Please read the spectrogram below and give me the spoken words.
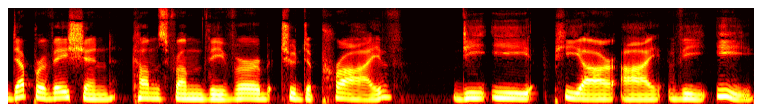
Deprivation comes from the verb to deprive, D E P R I V E.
